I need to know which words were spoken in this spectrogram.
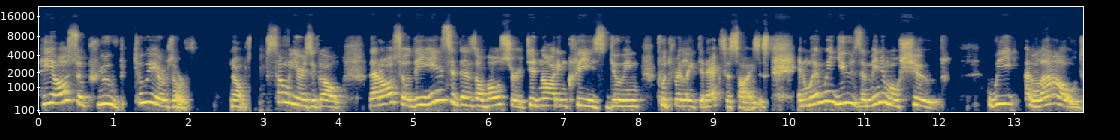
he also proved two years or no, some years ago, that also the incidence of ulcer did not increase doing foot related exercises. And when we use a minimal shoe, we allowed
